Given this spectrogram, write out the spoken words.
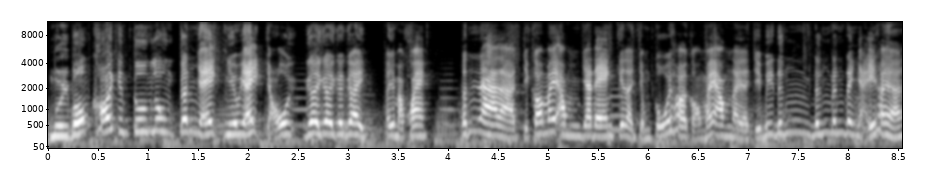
14 khối kim cương luôn, kinh vậy, nhiều vậy. Trời ơi, ghê ghê ghê ghê. Ê, mà khoan, tính ra là chỉ có mấy ông da đen kia là chùm cuối thôi, còn mấy ông này là chỉ biết đứng đứng đứng đây nhảy thôi hả?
